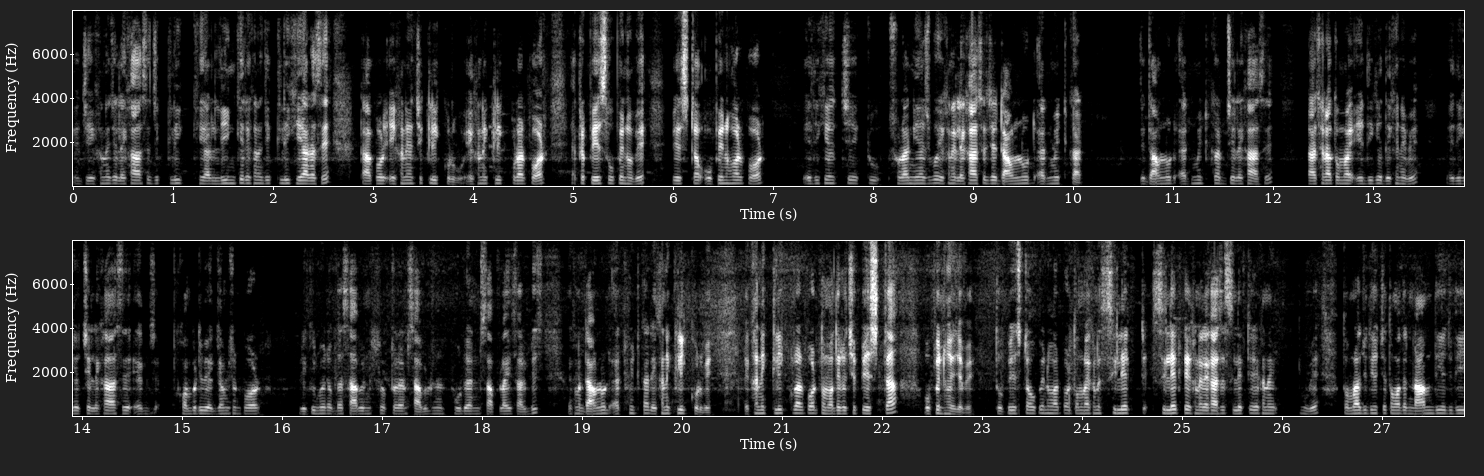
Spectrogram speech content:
যে এখানে যে লেখা আছে যে ক্লিক হেয়ার লিঙ্কের এখানে যে ক্লিক হেয়ার আছে, তারপর এখানে হচ্ছে ক্লিক করব। এখানে ক্লিক করার পর একটা পেজ ওপেন হবে। পেজটা ওপেন হওয়ার পর এদিকে হচ্ছে একটু সরা নিয়ে আসব। এখানে লেখা আছে যে ডাউনলোড অ্যাডমিট কার্ড যে ডাউনলোড অ্যাডমিট কার্ড যে লেখা আছে, তাছাড়া তোমরা এদিকে দেখে নেবে। এদিকে হচ্ছে লেখা আছে competitive examination for recruitment of the sub inspector and sub food and supply service এখানে ডাউনলোড অ্যাডমিট কার্ড এখানে ক্লিক করবে। এখানে ক্লিক করার পর তোমাদের হচ্ছে পেজটা ওপেন হয়ে যাবে। তো পেজটা ওপেন হওয়ার পর তোমরা এখানে সিলেক্ট সিলেক্ট এখানে লেখা আছে সিলেক্টেড এখানে নেবে। তোমরা যদি হচ্ছে তোমাদের নাম দিয়ে যদি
